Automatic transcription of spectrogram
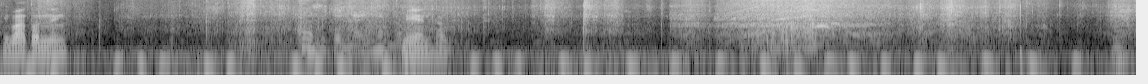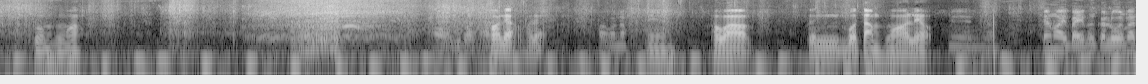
นี่ว่าต้นหนึงต้นต้นใหญ่แห้งครับเมนครับสวมหัวอ๋ออยู่ด้านพอแล้วพอแล้วพอกันเนาะแม่นเพราะว่าเพิ่นบ่ต่ำหัวแล้วแม่นครับเจ้าหน่อยใบเพิ่นกระโรยมา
